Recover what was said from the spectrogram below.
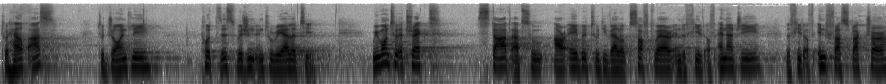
to help us to jointly put this vision into reality. We want to attract startups who are able to develop software in the field of energy, the field of infrastructure,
